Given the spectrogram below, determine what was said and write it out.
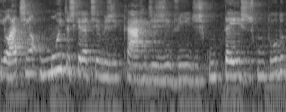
e lá tinha muitos criativos de cards, de vídeos, com textos, com tudo.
